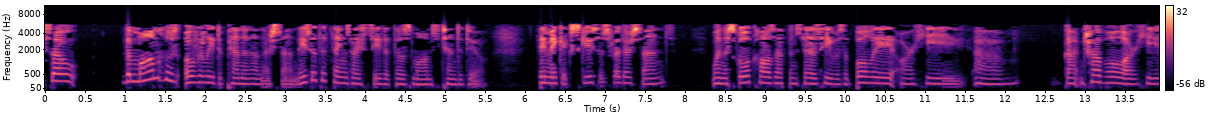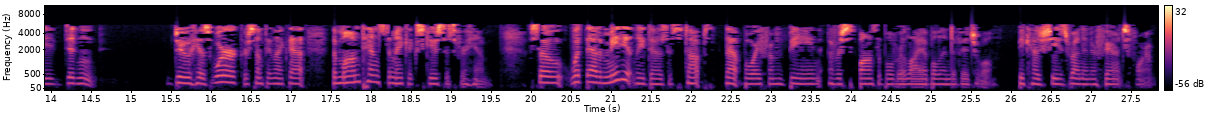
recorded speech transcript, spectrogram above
So the mom who's overly dependent on their son, these are the things I see that those moms tend to do. They make excuses for their sons. When the school calls up and says he was a bully or he um, got in trouble or he didn't do his work or something like that, the mom tends to make excuses for him. So what that immediately does is stops that boy from being a responsible, reliable individual because she's run interference for him.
